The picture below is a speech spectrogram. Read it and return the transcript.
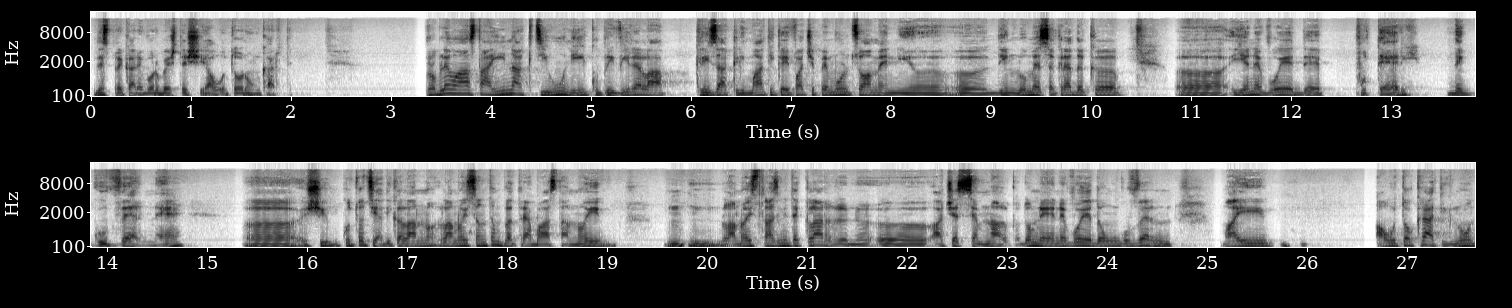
despre care vorbește și autorul în carte. Problema asta a inacțiunii cu privire la criza climatică îi face pe mulți oameni uh, uh, din lume să creadă că e nevoie de puteri, de guverne Uh, și cu toții, adică la, no- la noi se întâmplă treaba asta. Noi, la noi se transmite clar uh, acest semnal, că, domne, e nevoie de un guvern mai autocratic, nu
